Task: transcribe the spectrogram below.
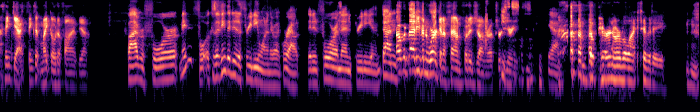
I think yeah, I think that might go to five. Yeah. Five or four, maybe four, because I think they did a 3D one, and they were like, we're out. They did four, and then 3D, and done. How would that even work in a found footage genre? Three years. yeah. the paranormal activity. Mhm.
